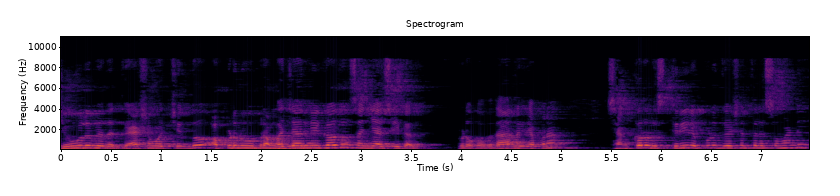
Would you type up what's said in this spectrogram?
జీవుల మీద ద్వేషం వచ్చిందో అప్పుడు నువ్వు బ్రహ్మచారివి కాదు సన్యాసి కాదు. ఇప్పుడు ఒక ఉదాహరణకి చెప్పనా? శంకరుడు స్త్రీని ఎప్పుడు ద్వేషించలేస్తామండి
